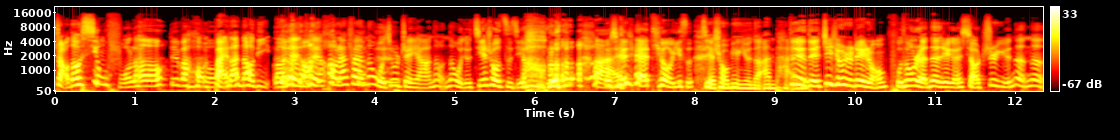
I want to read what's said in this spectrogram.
找到幸福了。哦，对吧？哦摆烂到底 了，对对，后来发现那我就是这样，那那我就接受自己好了。我觉得这还挺有意思。接受命运的安排。对对，这就是这种普通人的这个小治愈。那那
